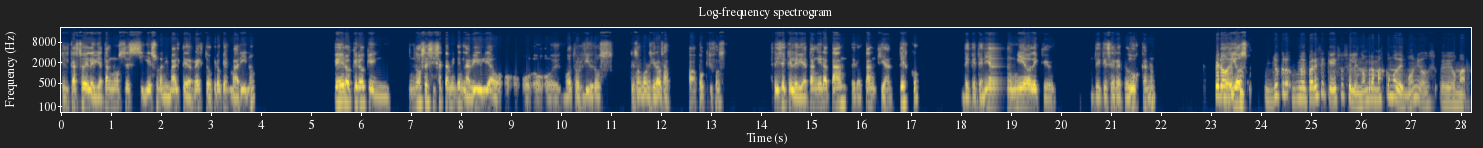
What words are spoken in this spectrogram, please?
El caso de Leviatán, no sé si es un animal terrestre o creo que es marino, pero creo que no sé si exactamente en la Biblia o, en otros libros que son considerados ap- apócrifos, se dice que Leviatán era tan, pero tan gigantesco de que tenían miedo de que, de que se reproduzca, ¿no? Pero Dios, yo creo, me parece que eso se le nombra más como demonios, eh, Omar.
